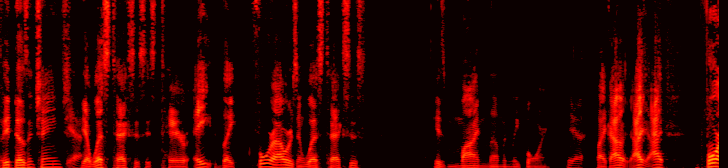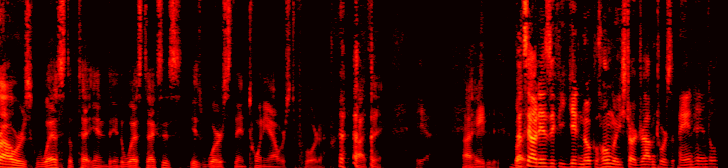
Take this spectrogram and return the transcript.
if it doesn't change, Yeah. West Texas is terrible. Eight like four hours in West Texas is mind-numbingly boring. yeah. Like I, I, I four hours west of te- in into West Texas is worse than twenty hours to Florida. I think Yeah. I hated it. But That's how it is if you get in Oklahoma, you start driving towards the panhandle.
